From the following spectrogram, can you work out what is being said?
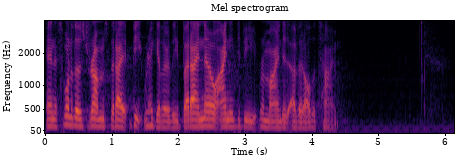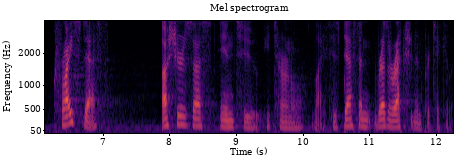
and it's one of those drums that I beat regularly, but I know I need to be reminded of it all the time. Christ's death ushers us into eternal life, his death and resurrection in particular.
